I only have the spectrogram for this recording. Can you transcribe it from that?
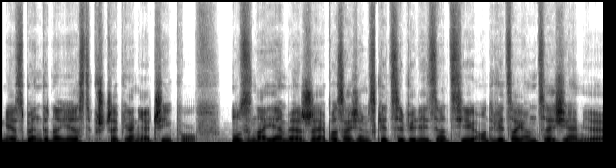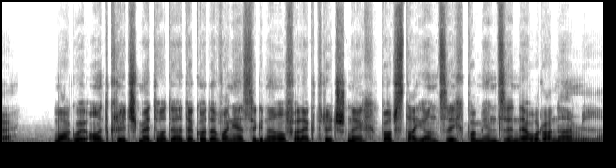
niezbędne jest wszczepianie chipów, uznajemy, że pozaziemskie cywilizacje odwiedzające Ziemię mogły odkryć metodę dekodowania sygnałów elektrycznych powstających pomiędzy neuronami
